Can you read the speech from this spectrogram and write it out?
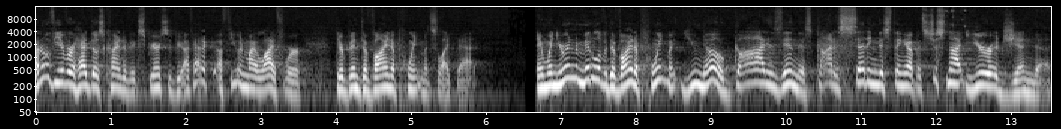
I don't know if you ever had those kind of experiences. I've had a, a few in my life where there have been divine appointments like that. And when you're in the middle of a divine appointment, you know God is in this. God is setting this thing up. It's just not your agenda.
